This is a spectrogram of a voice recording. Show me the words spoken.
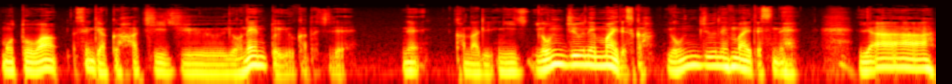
元は1984年という形でねかなり40年前ですか。40年前ですね。いや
